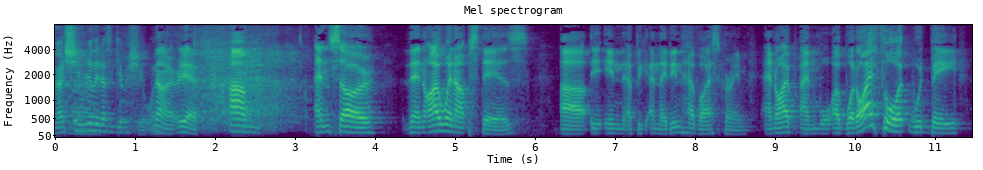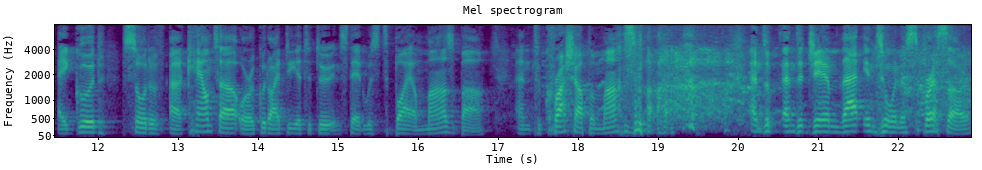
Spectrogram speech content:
no, she really doesn't give a shit. no, yeah. Um, and so then I went upstairs. Uh, in a, and they didn't have ice cream, and I and uh, what I thought would be a good sort of uh, counter or a good idea to do instead was to buy a Mars bar and to crush up a Mars bar and to and to jam that into an espresso.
